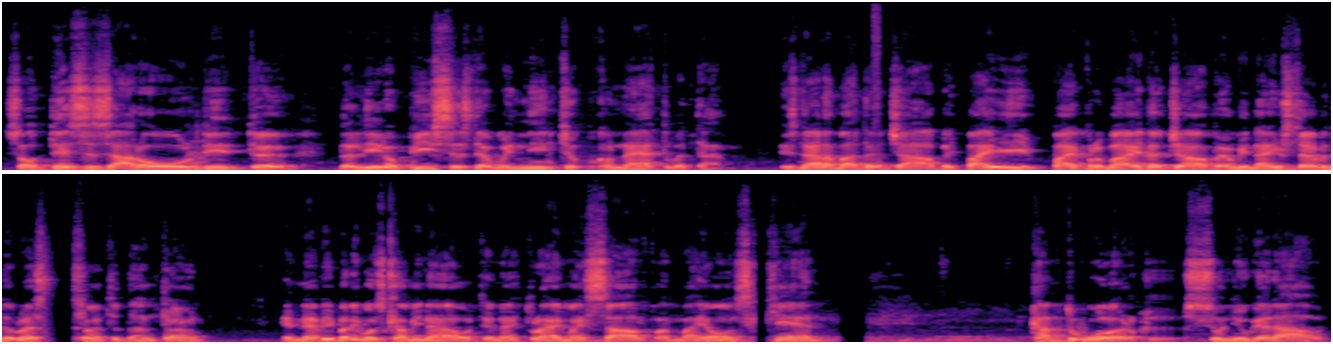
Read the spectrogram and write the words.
So this is are all the, the the little pieces that we need to connect with them. It's not about the job. If I if I provide a job, I mean I used to have the restaurant downtown and everybody was coming out and I tried myself on my own skin. Come to work, soon you get out.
